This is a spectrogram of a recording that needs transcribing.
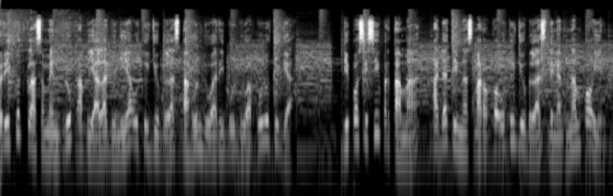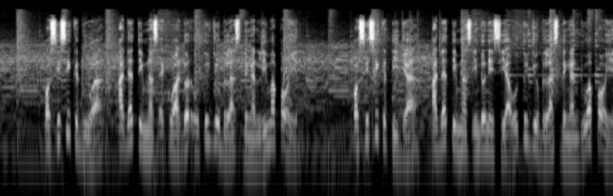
Berikut klasemen grup A Piala Dunia U17 tahun 2023. Di posisi pertama, ada Timnas Maroko U17 dengan 6 poin. Posisi kedua, ada Timnas Ekuador U17 dengan 5 poin. Posisi ketiga, ada Timnas Indonesia U17 dengan 2 poin.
